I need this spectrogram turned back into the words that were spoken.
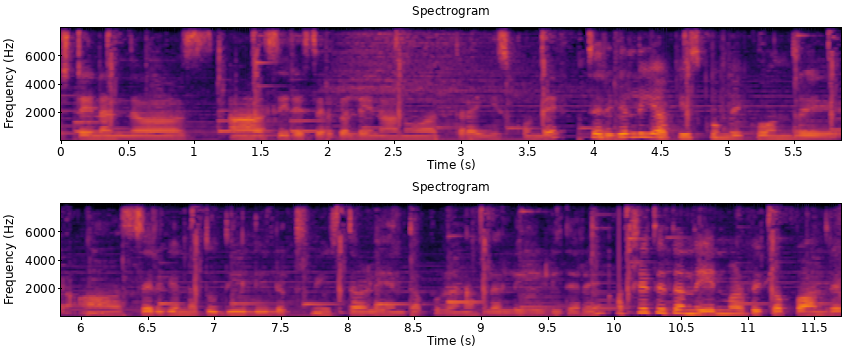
ಅಷ್ಟೇ ನನ್ನ ಸೀರೆ, ಸೆರಗಲ್ಲೇ ನಾನು ಆ ಥರ ಈಸ್ಕೊಂಡೆ. ಸೆರಗಲ್ಲಿ ಯಾಕೆ ಈಸ್ಕೊಬೇಕು ಅಂದರೆ ಸೆರಗನ್ನ ತುದಿಯಲ್ಲಿ ಲಕ್ಷ್ಮಿ ಇರ್ತಾಳೆ ಅಂತ ಪುರಾಣಗಳಲ್ಲಿ ಹೇಳಿದ್ದಾರೆ. ಅಕ್ಷತೆ ತಂದು ಏನು ಮಾಡಬೇಕಪ್ಪ ಅಂದರೆ,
